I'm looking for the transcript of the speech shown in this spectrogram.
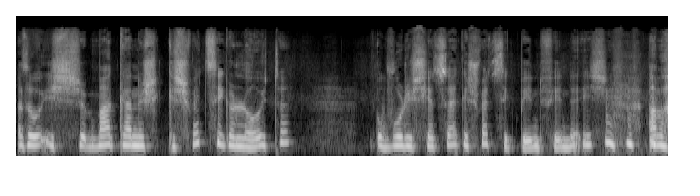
Also ich mag nicht geschwätzige Leute, obwohl ich jetzt sehr geschwätzig bin, finde ich. Aber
